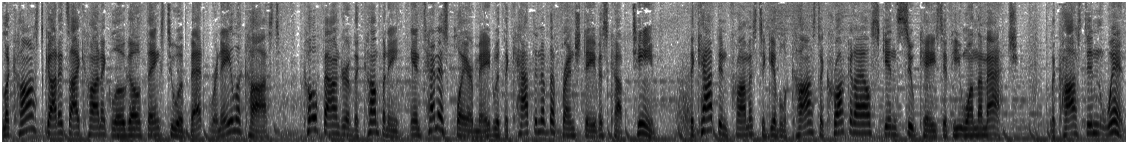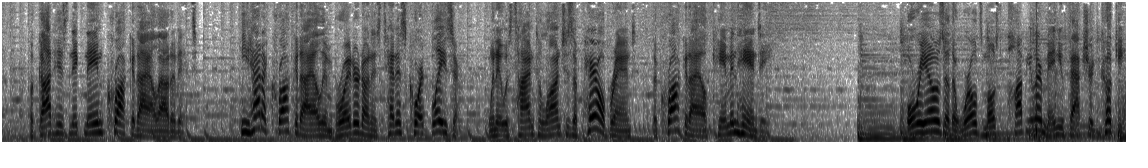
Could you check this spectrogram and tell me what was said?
Lacoste got its iconic logo thanks to a bet Rene Lacoste, co founder of the company and tennis player, made with the captain of the French Davis Cup team. The captain promised to give Lacoste a crocodile skin suitcase if he won the match. Lacoste didn't win, but got his nickname Crocodile out of it. He had a crocodile embroidered on his tennis court blazer. When it was time to launch his apparel brand, the crocodile came in handy. Oreos are the world's most popular manufactured cookie,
